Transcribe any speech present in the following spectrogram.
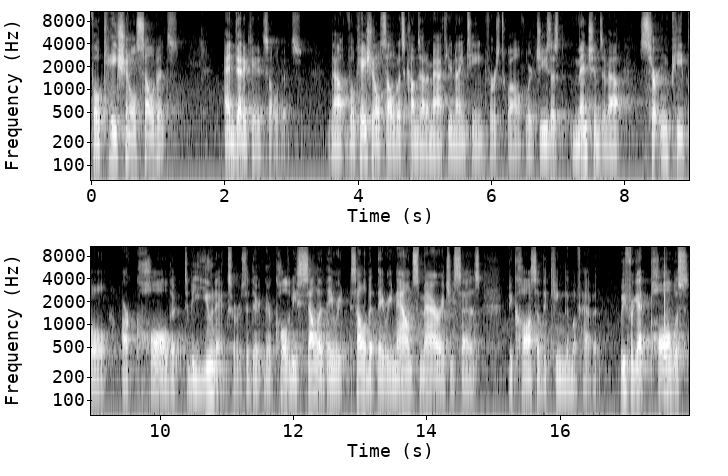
vocational celibates and dedicated celibates. Now, vocational celibates comes out of Matthew 19, verse 12, where Jesus mentions about certain people are called to be eunuchs, or they're, called to be celibate. They, celibate. they renounce marriage, he says, because of the kingdom of heaven. We forget Paul was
